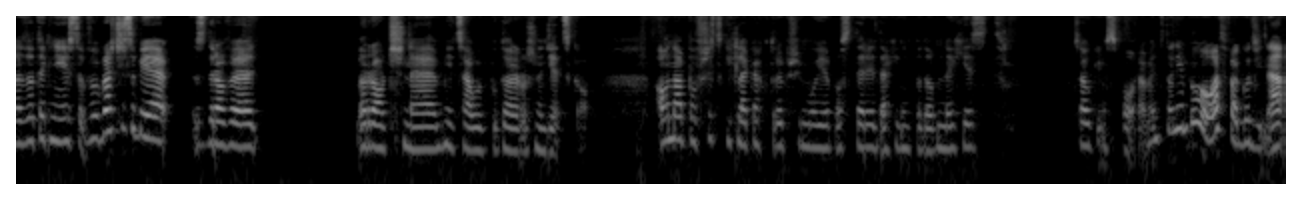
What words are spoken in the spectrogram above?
Na dodatek nie jest. Wyobraźcie sobie zdrowe, roczne, niecałe półtora roczne dziecko. Ona po wszystkich lekach, które przyjmuje, po sterydach i podobnych, jest całkiem spora, więc to nie była łatwa godzina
